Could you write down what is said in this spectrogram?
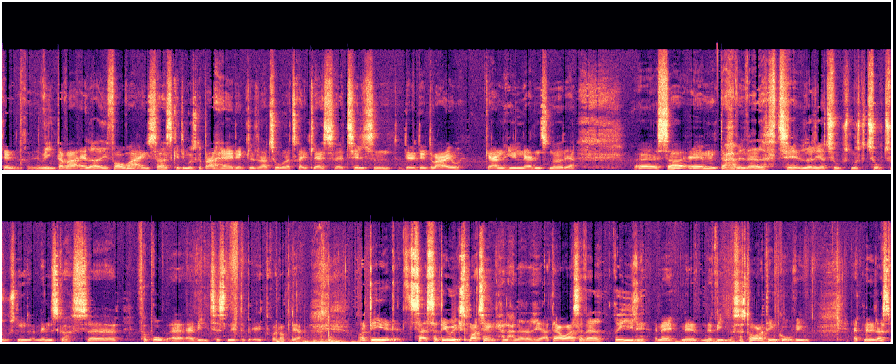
den vin, der var allerede i forvejen, så skal de måske bare have et enkelt eller to eller tre glas øh, til. Sådan, det, det, det var jo gerne hele natten, sådan noget der. Øh, så øh, der har vel været til yderligere 1000, måske 2000 menneskers øh, forbrug af, af vin til sådan et, et bryllup der. Og det, så, så det er jo ikke småting, han har lavet her. Der har jo altså været rigeligt med, med, med vin, og så står der, at det er en god vin. At man ellers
